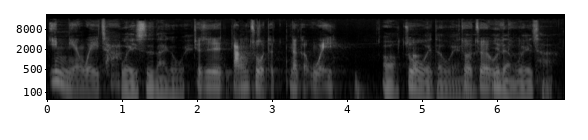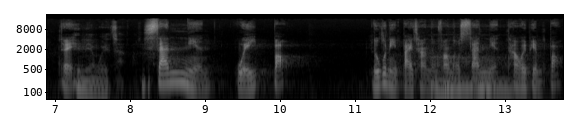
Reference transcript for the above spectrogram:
一年为茶，为是哪个为？就是当做的那个为。哦，作为的为，对，作为一年为茶，对，一年为茶，三年为宝。如果你白茶能放到三年，哦、它会变宝。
